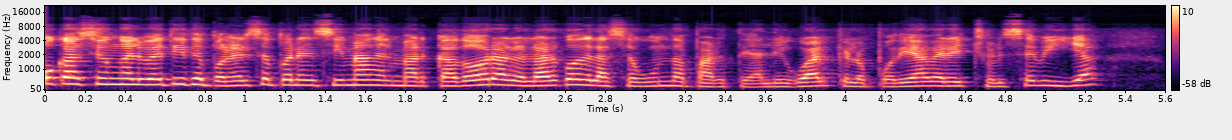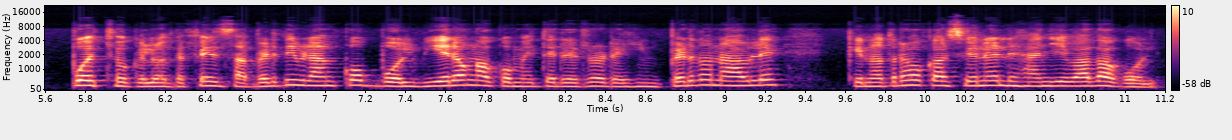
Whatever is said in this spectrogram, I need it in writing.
ocasión el Betis de ponerse por encima en el marcador a lo largo de la segunda parte, al igual que lo podía haber hecho el Sevilla, puesto que los defensas verde y blanco volvieron a cometer errores imperdonables que en otras ocasiones les han llevado a gol,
